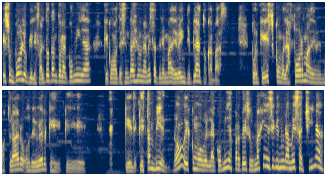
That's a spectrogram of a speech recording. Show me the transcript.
Es un pueblo que le faltó tanto la comida que cuando te sentás en una mesa tenés más de 20 platos capaz. Porque es como la forma de demostrar o de ver que, que, que- que están bien, ¿no? Es como la comida es parte de eso. Imagínense que en una mesa china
